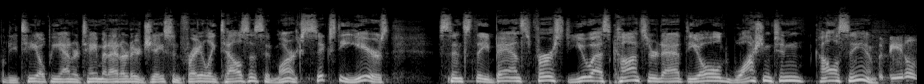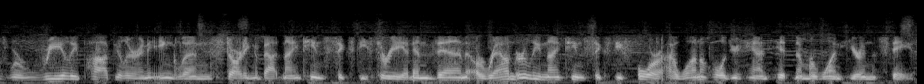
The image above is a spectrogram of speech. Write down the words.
WTOP Entertainment editor Jason Fraley tells us it marks 60 years since the band's first U.S. concert at the old Washington Coliseum. The Beatles were really popular in England starting about 1963, and then around early 1964, I Want to Hold Your Hand hit number one here in the States.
